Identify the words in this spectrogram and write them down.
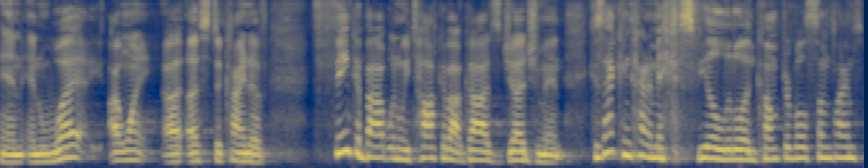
And, and what I want uh, us to kind of think about when we talk about God's judgment, because that can kind of make us feel a little uncomfortable sometimes,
